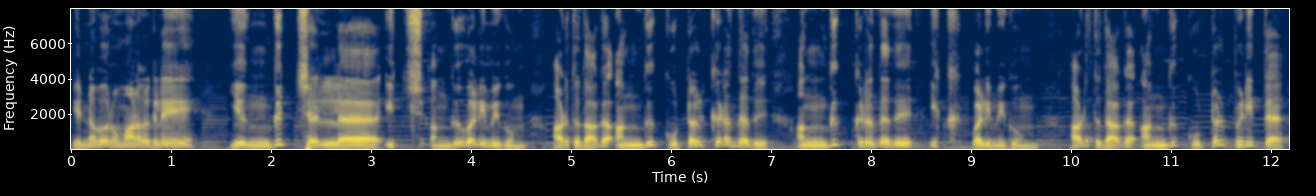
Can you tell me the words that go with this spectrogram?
என்ன வரும் மாணவர்களே? எங்கு செல்ல? இச் அங்கு வலிமிகும். அடுத்ததாக அங்கு கூட்டல் கிடந்தது. அங்கு கிடந்தது இக் வலிமிகும். அடுத்ததாக அங்கு கூட்டல் பிடித்த.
